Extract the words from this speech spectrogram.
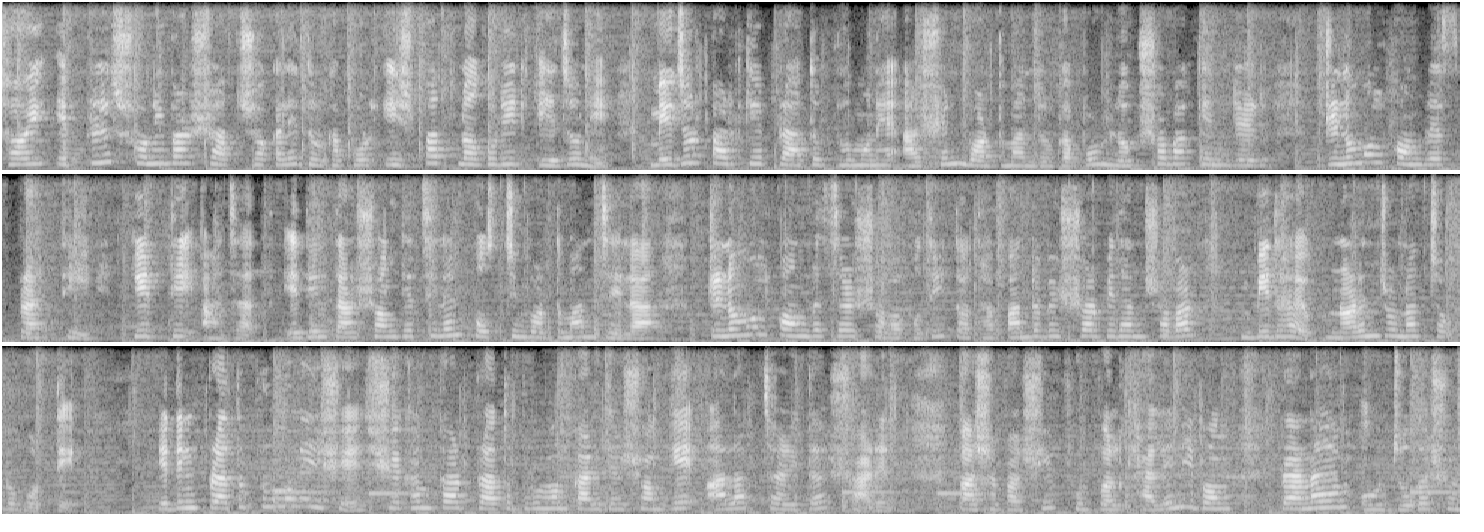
ছয় এপ্রিল শনিবার সাত সকালে দুর্গাপুর ইস্পাত নগরীর এজনে মেজর পার্কে প্রাতভ্রমণে আসেন বর্ধমান দুর্গাপুর লোকসভা কেন্দ্রের তৃণমূল কংগ্রেস প্রার্থী কীর্তি আজাদ। এদিন তার সঙ্গে ছিলেন পশ্চিম বর্ধমান জেলা তৃণমূল কংগ্রেসের সভাপতি তথা পাণ্ডবেশ্বর বিধানসভার বিধায়ক নরেন্দ্রনাথ চক্রবর্তী। এদিন প্রাতভ্রমণে এসে সেখানকার প্রাতভ্রমণকারীদের সঙ্গে আলাপচারিতা সারেন। পাশাপাশি ফুটবল খেলেন এবং প্রাণায়াম ও যোগাসন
